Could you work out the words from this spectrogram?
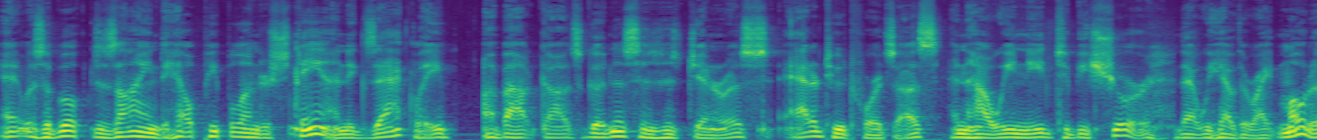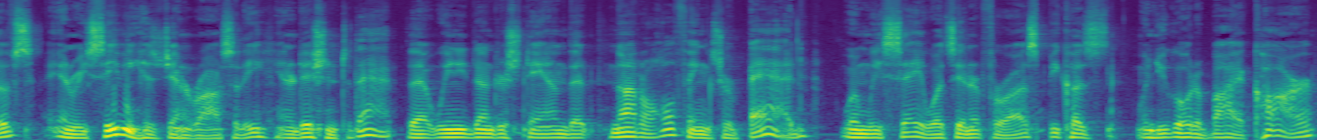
And it was a book designed to help people understand exactly about God's goodness and His generous attitude towards us, and how we need to be sure that we have the right motives in receiving His generosity. In addition to that, that we need to understand that not all things are bad when we say what's in it for us, because when you go to buy a car,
